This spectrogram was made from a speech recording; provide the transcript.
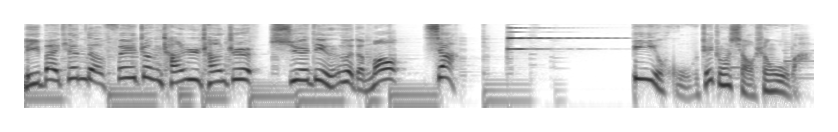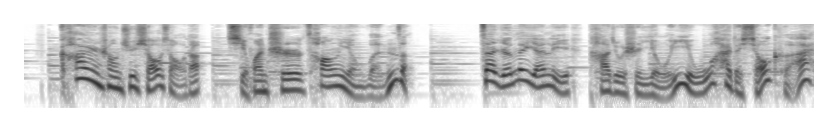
礼拜天的非正常日常之薛定谔的猫下。壁虎这种小生物吧，看上去小小的，喜欢吃苍蝇、蚊子，在人类眼里，它就是有益无害的小可爱。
